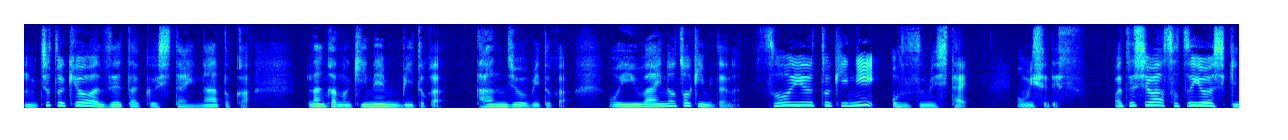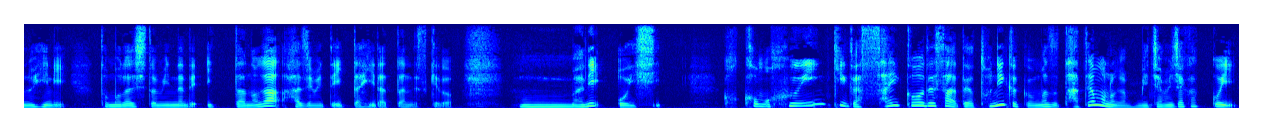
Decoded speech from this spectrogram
うん、ちょっと今日は贅沢したいなとか、なんかの記念日とか、誕生日とか、お祝いの時みたいな、そういう時におすすめしたいお店です。私は卒業式の日に友達とみんなで行ったのが初めて行った日だったんですけど、ほんまに美味しい。ここも雰囲気が最高でさ、てかとにかくまず建物がめちゃめちゃかっこい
